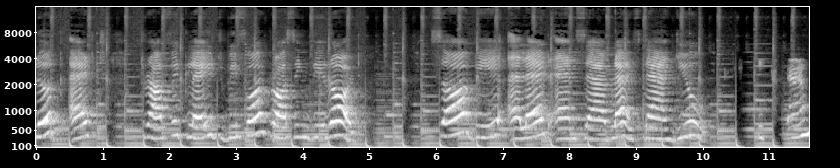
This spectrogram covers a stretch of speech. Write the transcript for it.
look at traffic lights before crossing the road. So be alert and save lives. Thank you. It's time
